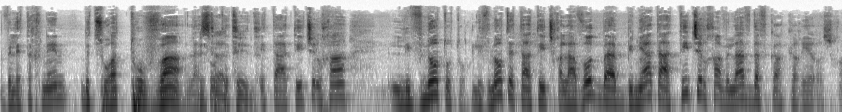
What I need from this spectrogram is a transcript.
ולתכנן בצורה טובה, לעשות את העתיד, את, את העתיד שלך, לבנות אותו, לבנות את העתיד שלך, לעבוד בבניית העתיד שלך ולאו דווקא הקריירה שלך.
